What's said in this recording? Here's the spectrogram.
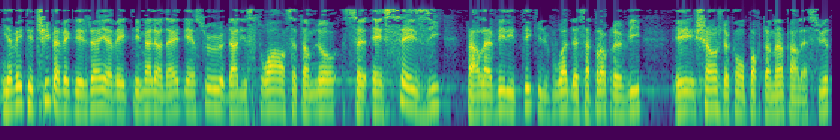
il avait été cheap avec les gens, il avait été malhonnête. Bien sûr, dans l'histoire, cet homme-là est saisi par la vérité qu'il voit de sa propre vie et change de comportement par la suite.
